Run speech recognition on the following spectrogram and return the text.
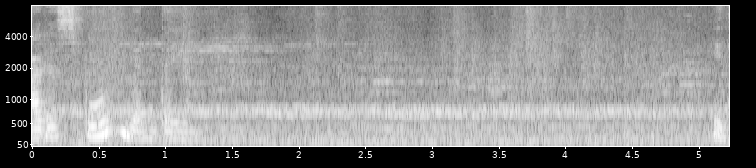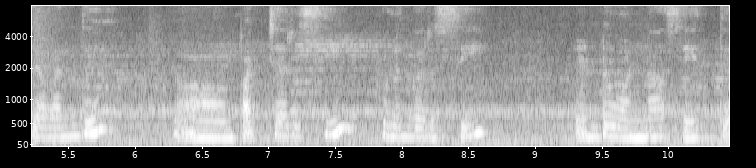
அரை ஸ்பூன் வெந்தயம். இதை வந்து பச்சரிசி புழுங்கரிசி ரெண்டும் ஒன்றா சேர்த்து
